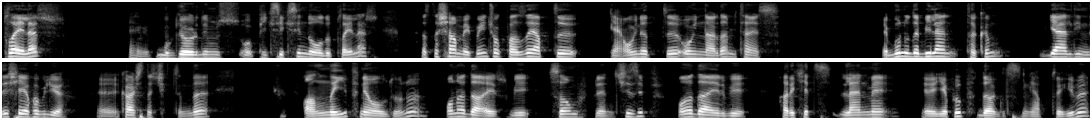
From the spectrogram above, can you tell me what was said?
playler yani bu gördüğümüz o Pick Six'in de olduğu playler aslında Sean McVay'in çok fazla yaptığı yani oynattığı oyunlardan bir tanesi. E bunu da bilen takım geldiğinde şey yapabiliyor. E, karşısına çıktığında anlayıp ne olduğunu ona dair bir savunma planı çizip ona dair bir hareketlenme e, yapıp Douglas'ın yaptığı gibi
